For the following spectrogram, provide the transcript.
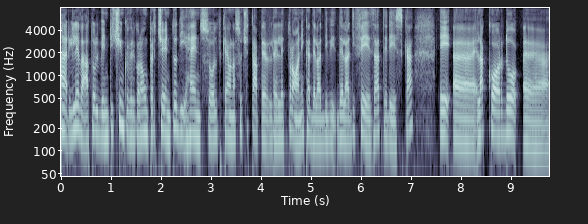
ha rilevato il 25,1% di Hensoldt, che è una società per l'elettronica della, della difesa tedesca e eh, l'accordo eh,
